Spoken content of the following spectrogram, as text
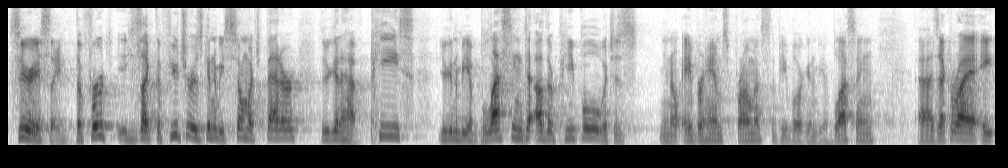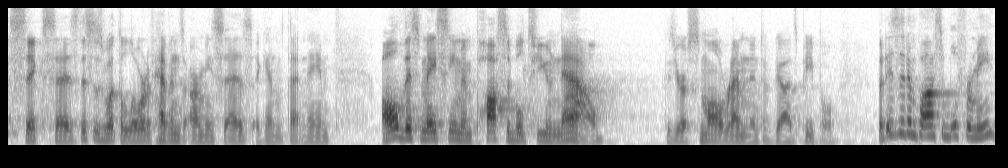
Seriously, the first, he's like, the future is going to be so much better. You're going to have peace. You're going to be a blessing to other people, which is, you know, Abraham's promise. The people are going to be a blessing. Uh, Zechariah 8 6 says, This is what the Lord of heaven's army says, again with that name. All this may seem impossible to you now, because you're a small remnant of God's people. But is it impossible for me?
